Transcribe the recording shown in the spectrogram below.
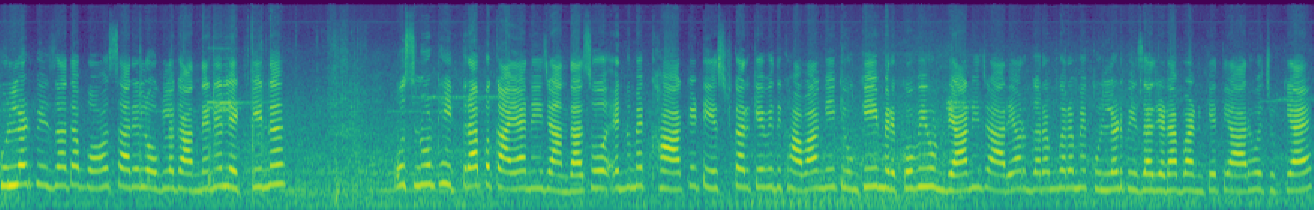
ਕੁੱਲੜ ਪੀਜ਼ਾ ਤਾਂ ਬਹੁਤ ਸਾਰੇ ਲੋਕ ਲਗਾਉਂਦੇ ਨੇ, ਲੇਕਿਨ ਉਸ ਨੂੰ ਠੀਕ ਤਰ੍ਹਾਂ ਪਕਾਇਆ ਨਹੀਂ ਜਾਂਦਾ। ਸੋ ਇਹਨੂੰ ਮੈਂ ਖਾ ਕੇ ਟੇਸਟ ਕਰਕੇ ਵੀ ਦਿਖਾਵਾਂਗੀ, ਕਿਉਂਕਿ ਮੇਰੇ ਕੋ ਵੀ ਹੁਣ ਰਿਆ ਨਹੀਂ ਜਾ ਰਿਹਾ ਔਰ ਗਰਮ ਗਰਮ ਇਹ ਕੁੱਲੜ ਪੀਜ਼ਾ ਜਿਹੜਾ ਬਣ ਕੇ ਤਿਆਰ ਹੋ ਚੁੱਕਿਆ ਹੈ।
